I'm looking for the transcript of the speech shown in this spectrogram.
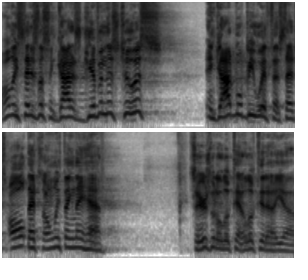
All they said is, listen, God has given this to us, and God will be with us. That's all. That's the only thing they had. So here's what I looked at. I looked at a. Uh,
